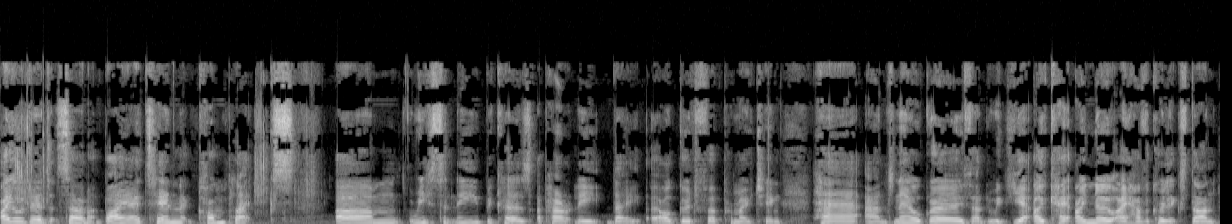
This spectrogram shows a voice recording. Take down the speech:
I ordered some biotin complex um recently because apparently they are good for promoting hair and nail growth and yeah okay i know i have acrylics done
